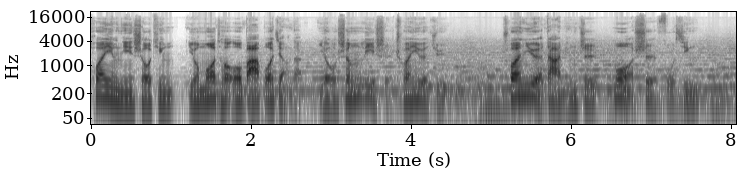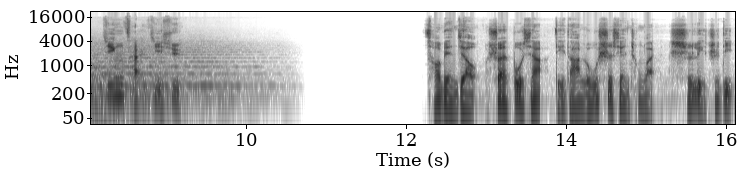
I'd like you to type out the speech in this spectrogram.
欢迎您收听由摩托欧巴播讲的有声历史穿越剧《穿越大明之末世复兴》，精彩继续。曹变蛟率部下抵达卢氏县城外十里之地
